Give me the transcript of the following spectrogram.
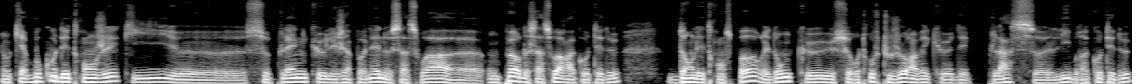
Donc il y a beaucoup d'étrangers qui euh, se plaignent que les Japonais ne s'assoient, euh, ont peur de s'asseoir à côté d'eux dans les transports et donc euh, se retrouvent toujours avec des places libres à côté d'eux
